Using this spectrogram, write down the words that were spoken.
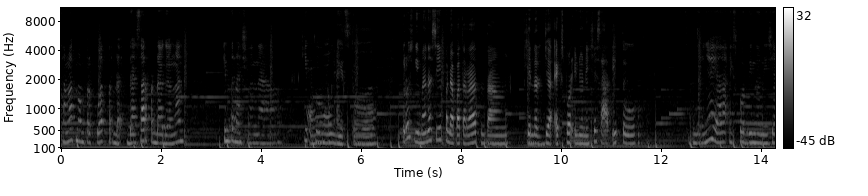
sangat memperkuat perda- dasar perdagangan internasional. Gitu oh untuk gitu. ekspor. Terus gimana sih pendapat Rara tentang kinerja ekspor Indonesia saat itu? Sebenarnya ya ekspor di Indonesia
